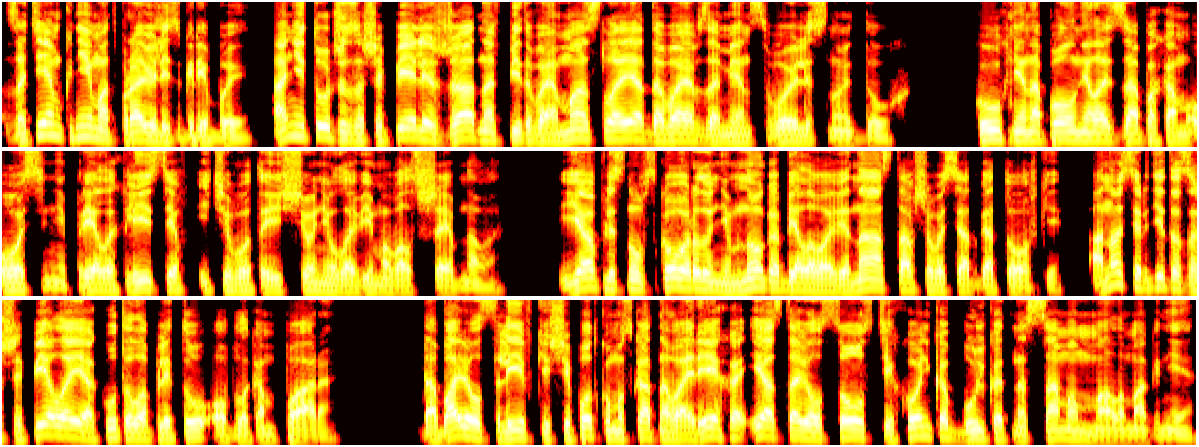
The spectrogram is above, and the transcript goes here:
Затем к ним отправились грибы. Они тут же зашипели, жадно впитывая масло и отдавая взамен свой лесной дух. Кухня наполнилась запахом осени, прелых листьев и чего-то еще неуловимо волшебного. Я плеснул в сковороду немного белого вина, оставшегося от готовки. Оно сердито зашипело и окутало плиту облаком пара. Добавил сливки, щепотку мускатного ореха и оставил соус тихонько булькать на самом малом огне,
